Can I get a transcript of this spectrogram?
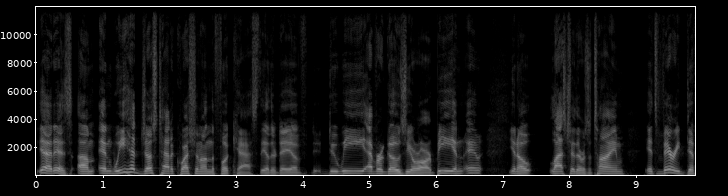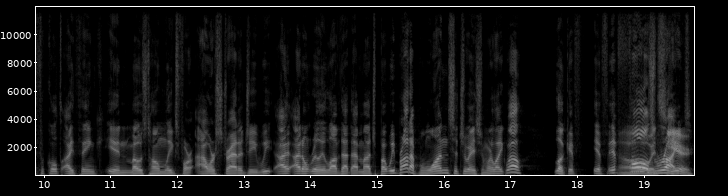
Yeah, it is. Um, and we had just had a question on the Footcast the other day of do we ever go zero RB? And, and you know, last year there was a time. It's very difficult, I think, in most home leagues for our strategy. We I, I don't really love that that much, but we brought up one situation. We're like, well, look, if if it Oh, falls right, here.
